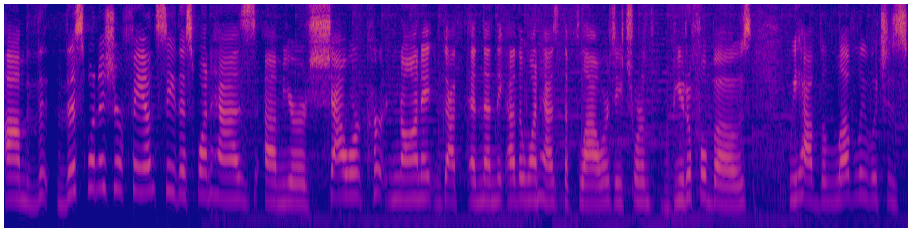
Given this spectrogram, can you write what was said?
Um, th- this one is your fancy. This one has um, your shower curtain on it. You got, and then the other one has the flowers. Each one with beautiful bows. We have the lovely, which is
